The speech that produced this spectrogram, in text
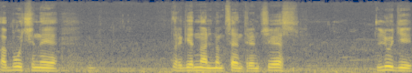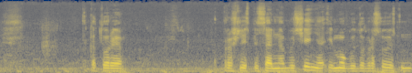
обученные в региональном центре МЧС люди, которые прошли специальное обучение и могут добросовестно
